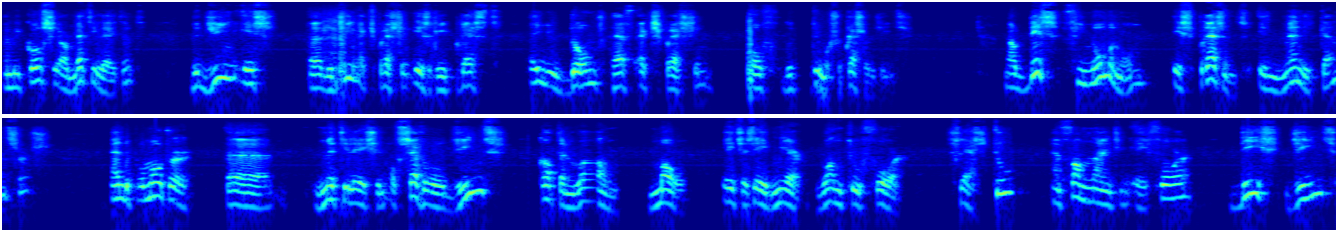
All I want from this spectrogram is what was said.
and because they are methylated, the gene is uh, the gene expression is repressed and you don't have expression of the tumor suppressor genes. Now, this phenomenon is present in many cancers, and the promoter uh, methylation of several genes, CADM1, MAL, HSA miR 124 2, and FAM19A4, these genes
